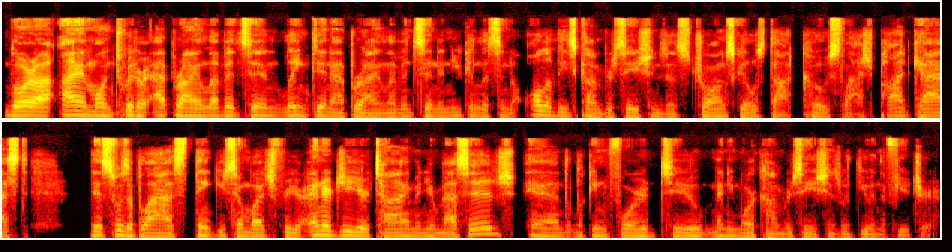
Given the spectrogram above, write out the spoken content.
Laura, I am on Twitter at Brian Levinson, LinkedIn at Brian Levinson, and you can listen to all of these conversations at strongskills.co slash podcast. This was a blast. Thank you so much for your energy, your time, and your message. And looking forward to many more conversations with you in the future.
